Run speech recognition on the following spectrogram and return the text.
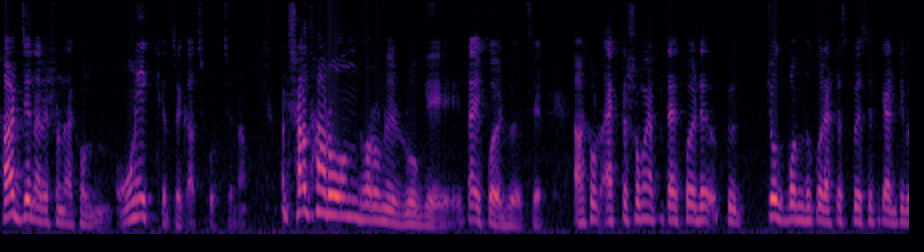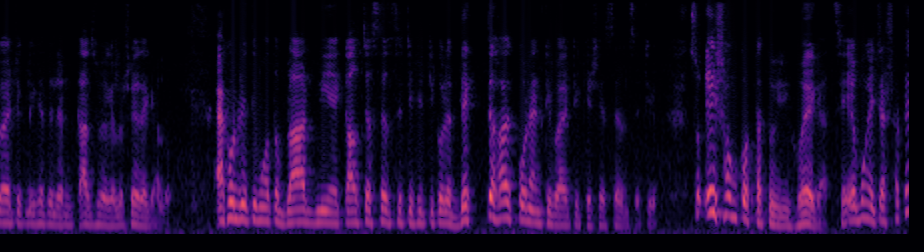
থার্ড জেনারেশন এখন অনেক ক্ষেত্রে কাজ করছে না। মানে সাধারণ ধরনের রোগে টাইফয়েড হয়েছে। এখন একটা সময় আপনি টাইফয়েডে চোখ বন্ধ করে একটা স্পেসিফিক অ্যান্টিবায়োটিক লিখে দিলেন, কাজ হয়ে গেল, সেরে গেল। এখন রীতিমতো ব্লাড নিয়ে কালচার সেন্সিটিভিটি করে দেখতে হয় কোন অ্যান্টিবায়োটিকে সে সেন্সিটিভ সো এই সংকটটা তৈরি হয়ে গেছে এবং এটার সাথে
